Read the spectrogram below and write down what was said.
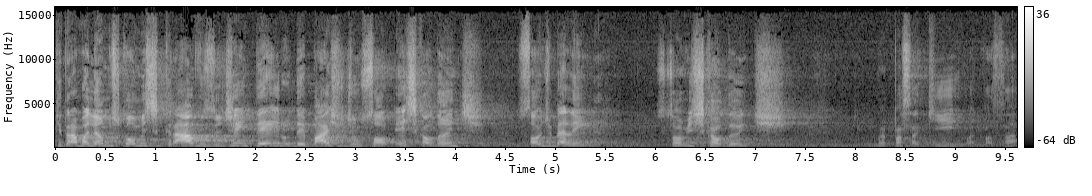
que trabalhamos como escravos o dia inteiro debaixo de um sol escaldante sol de Belém. Sol escaldante. Vai passar aqui, vai passar.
